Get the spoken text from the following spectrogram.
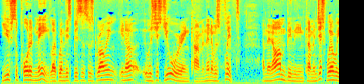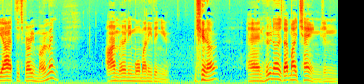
you've supported me. Like when this business was growing, you know, it was just you were income, and then it was flipped. And then I'm being the income. And just where we are at this very moment, I'm earning more money than you. you know? And who knows, that might change and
